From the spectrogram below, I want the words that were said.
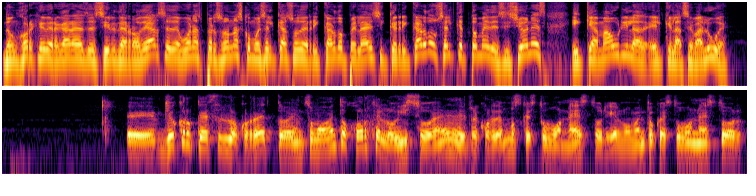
don Jorge Vergara, es decir, de rodearse de buenas personas como es el caso de Ricardo Peláez y que Ricardo es el que tome decisiones y que Amauri el que las evalúe? Eh, yo creo que eso es lo correcto. En su momento Jorge lo hizo, ¿eh? recordemos que estuvo Néstor y el momento que estuvo Néstor,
